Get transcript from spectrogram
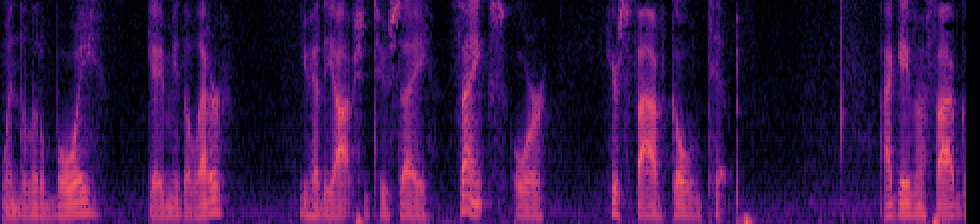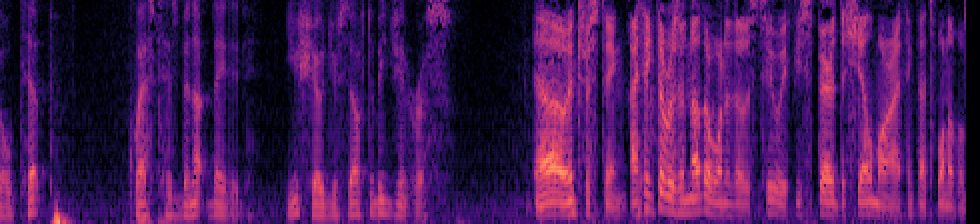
When the little boy gave me the letter, you had the option to say thanks or here's five gold tip. I gave him a five gold tip. Quest has been updated. You showed yourself to be generous. Oh, interesting. I yeah. think there was another one of those too. If you spared the Shaelmaar, I think that's one of them.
